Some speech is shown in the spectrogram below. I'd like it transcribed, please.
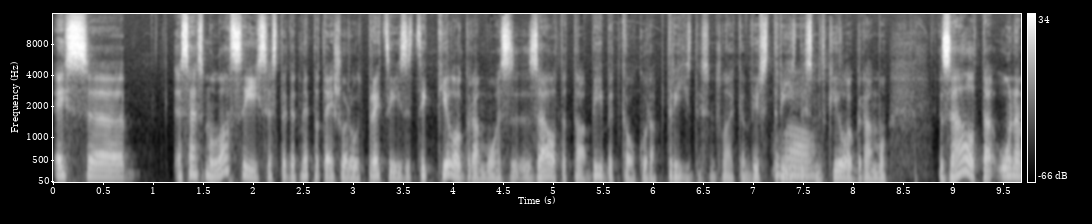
Es uh, es esmu lasījis, es tagad nepateikšu varbūt precīzi, cik kilogramos zelta tā bija, bet kaut kur ap 30, laikam virs 30 wow. kilogramu zelta, un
